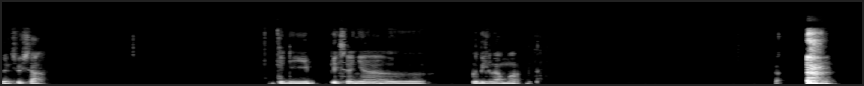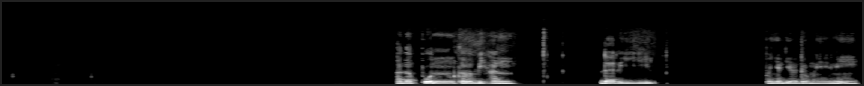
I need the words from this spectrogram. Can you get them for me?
dan susah. Jadi biasanya eh, lebih lama gitu. Adapun kelebihan dari penyedia domain ini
